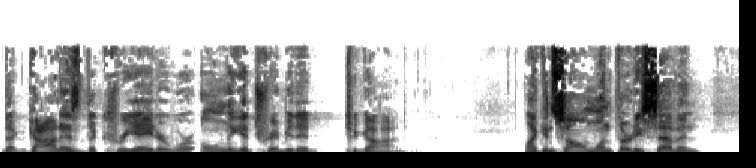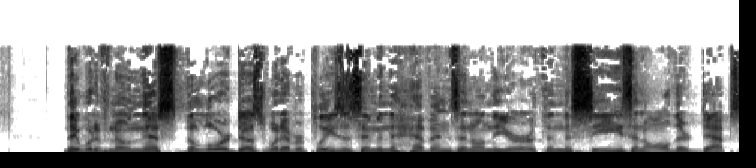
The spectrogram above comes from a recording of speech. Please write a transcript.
that God is the creator, were only attributed to God. Like in Psalm 137, they would have known this. The Lord does whatever pleases him in the heavens and on the earth and the seas and all their depths.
